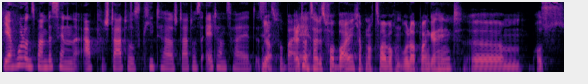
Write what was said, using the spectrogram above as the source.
Ja, hol uns mal ein bisschen ab. Status Kita, Status Elternzeit. Ist Ja, das vorbei? Elternzeit ist vorbei. Ich habe noch zwei Wochen Urlaub dran gehängt, ähm, aus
